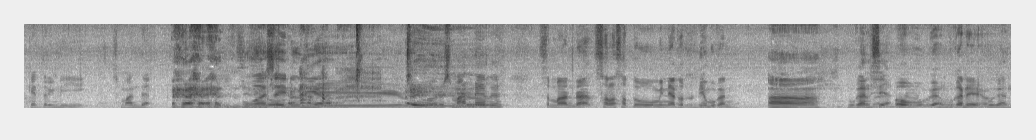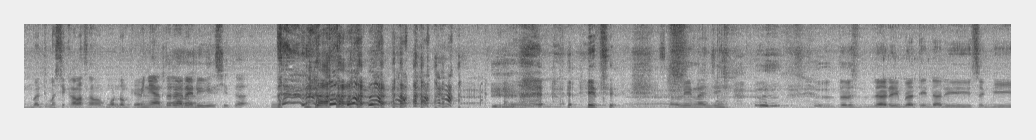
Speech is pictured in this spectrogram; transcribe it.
catering di Semanda menguasai dunia baru Semanda tuh Semanda salah satu miniatur dunia bukan? Ah, bukan sih Oh, bukan, bukan ya? Bukan. Berarti masih kalah sama pondok ya? miniaturnya ada di situ itu solin anjing Terus dari berarti dari segi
